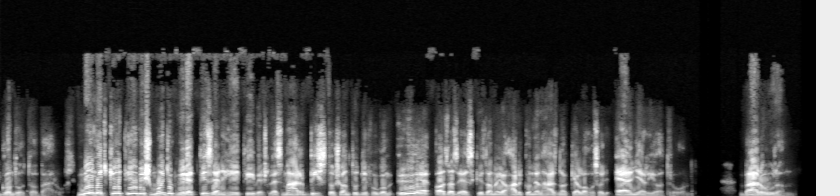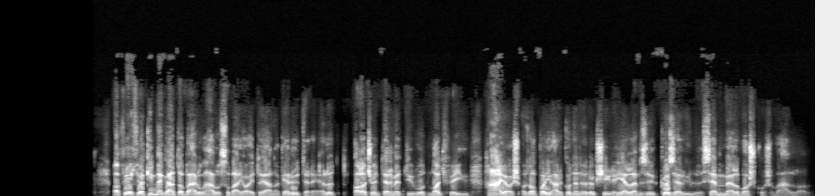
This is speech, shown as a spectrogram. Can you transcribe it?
gondolta a báró. Még egy-két év, és mondjuk mire tizenhét éves lesz, már biztosan tudni fogom, ő-e az az eszköz, amely a Harkonnen háznak kell ahhoz, hogy elnyerje a trón. Báró uram! A férfi, aki megállt a báró hálószobája ajtajának erőtere előtt, alacsony termetű volt, nagyfejű, hájas, az apai Harkonnen örökségre jellemző közelülő szemmel, vaskos vállal.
